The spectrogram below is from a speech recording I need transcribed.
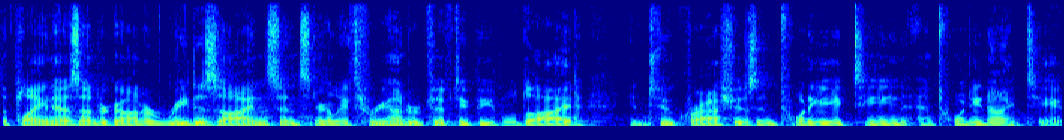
The plane has undergone a redesign since nearly 350 people died in two crashes in 2018 and 2019.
